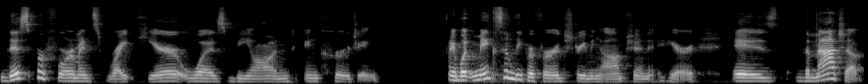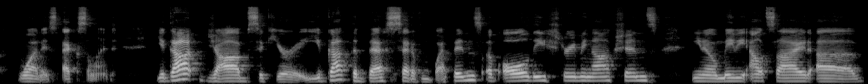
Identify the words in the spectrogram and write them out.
This performance right here was beyond encouraging. And what makes him the preferred streaming option here is the matchup one is excellent you got job security. You've got the best set of weapons of all these streaming options. You know, maybe outside of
